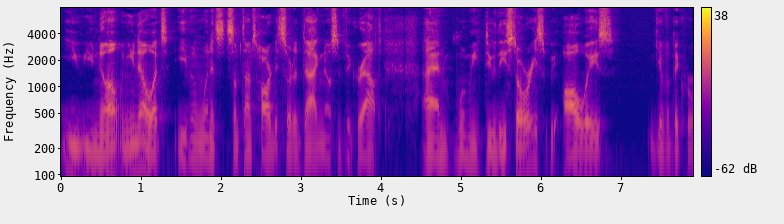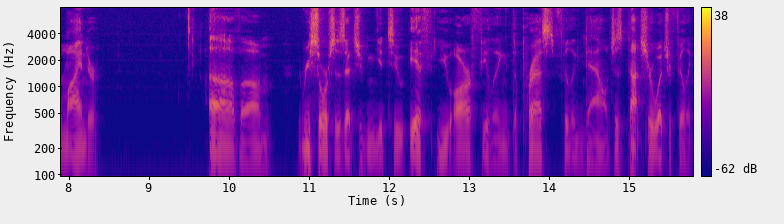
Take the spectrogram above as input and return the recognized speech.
you you know it when you know it, even when it's sometimes hard to sort of diagnose and figure out. And when we do these stories, we always give a big reminder of um, resources that you can get to if you are feeling depressed, feeling down, just not sure what you're feeling.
